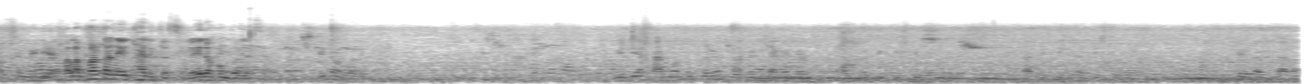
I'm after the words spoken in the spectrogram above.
সবচেয়ে মিডিয়া ফলাফলটা নির্ধারিত ছিল এরকম বলেছেন। এটাও বলে মিডিয়া তার মতো করে তাদের চ্যানেলের অগ্রগতি দৃষ্টিভঙ্গি তাদের চিন্তা দৃষ্টিভঙ্গি সেভাবে তারা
